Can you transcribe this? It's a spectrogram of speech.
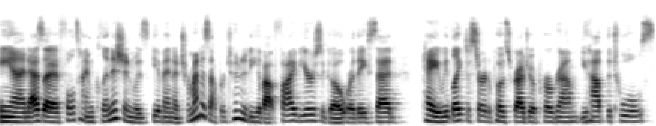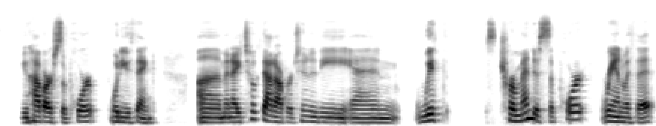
And as a full time clinician, was given a tremendous opportunity about five years ago where they said, Hey, we'd like to start a postgraduate program. You have the tools, you have our support. What do you think? Um, and I took that opportunity and, with tremendous support, ran with it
